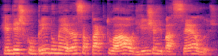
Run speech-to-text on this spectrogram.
Redescobrindo uma Herança Pactual, de Richard Barcelos.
